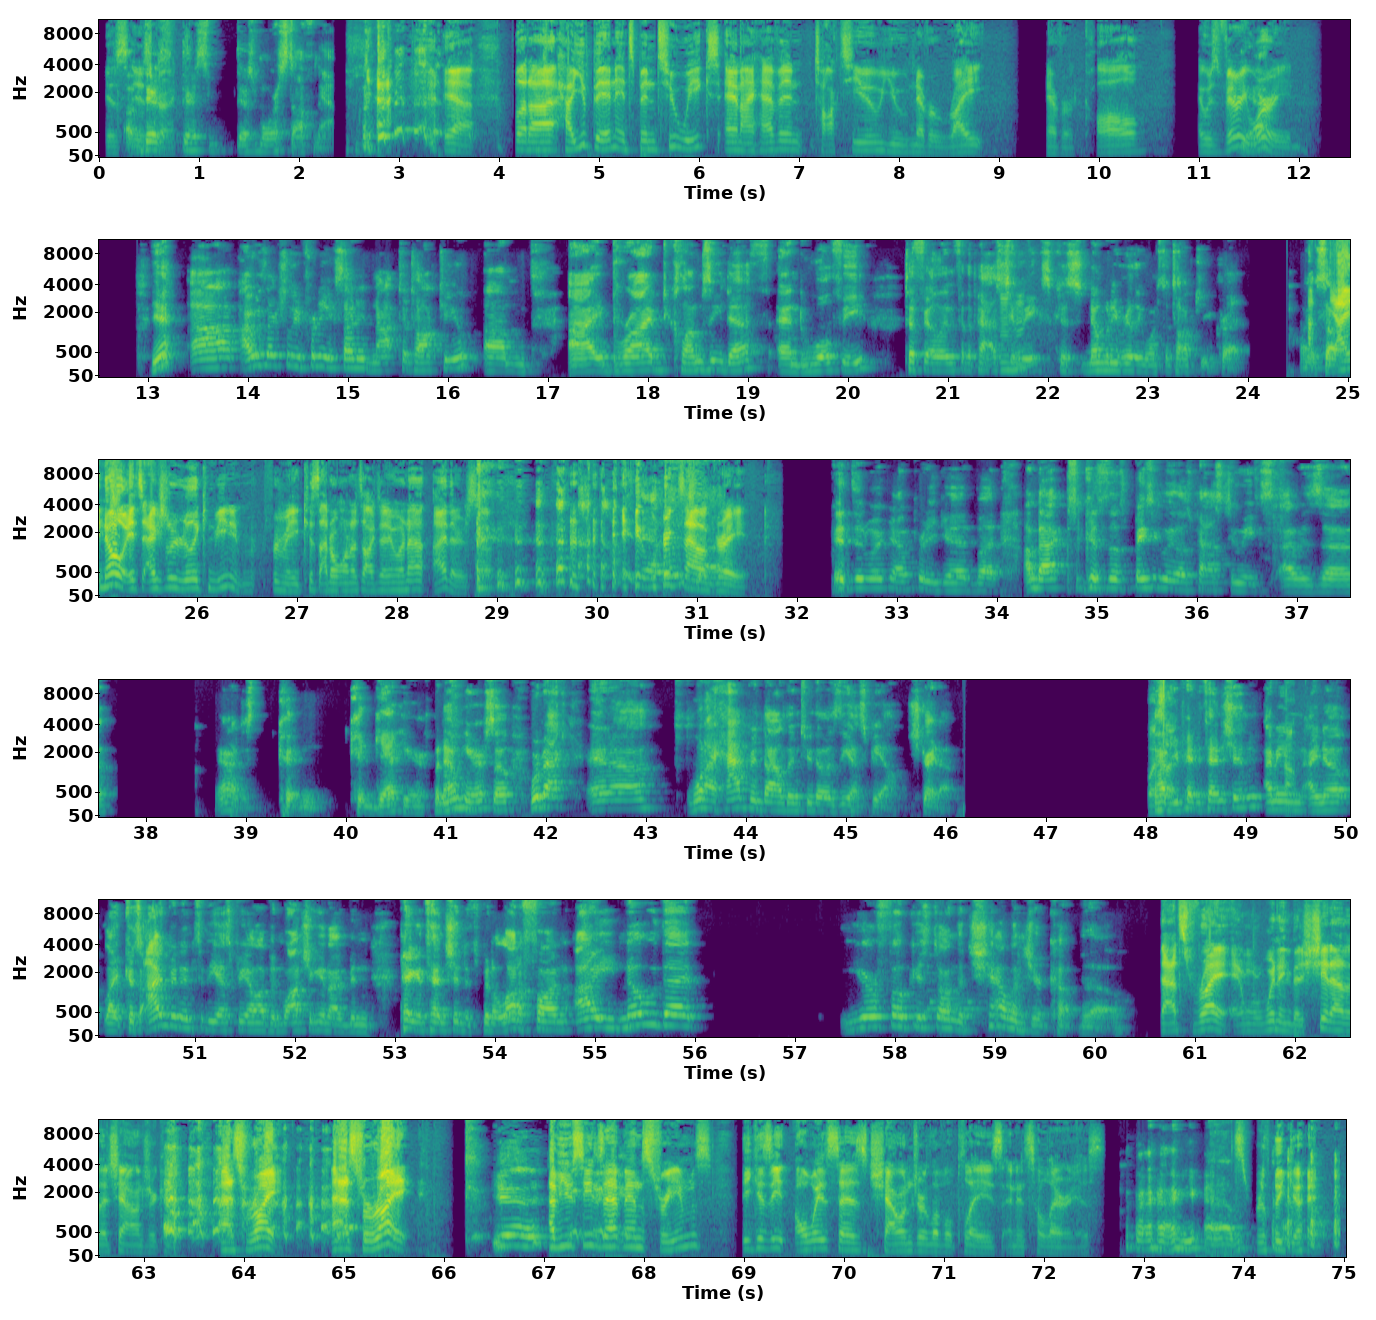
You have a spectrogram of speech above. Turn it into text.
Is Uh, is there's correct. there's there's more stuff now. yeah, yeah. But uh, how you been? It's been two weeks, and I haven't talked to you. You never write, never call. I was very Yeah. worried. Yeah, uh, I was actually pretty excited not to talk to you. Um, I bribed Clumsy Death and Wolfie to fill in for the past two Mhm. weeks because nobody really wants to talk to you, Craig. Uh, so Yeah, I know it's actually really convenient for me because I don't want to talk to anyone either. So it Yeah, works out uh, great. It did work out pretty good, but I'm back because those basically those past two weeks I was uh yeah I just couldn't could get here, but now I'm here, so we're back. And uh what I have been dialed into though is the SPL straight up. What's have you paid attention? I mean, I know, like, because I've been into the SPL, I've been watching it, I've been paying attention. It's been a lot of fun. I know that you're focused on the Challenger Cup, though. That's right, and we're winning the shit out of the Challenger Cup. That's right. That's right. Yeah. Have you seen Zapman's streams? Because he always says Challenger level plays, and it's hilarious. you have. It's really good.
